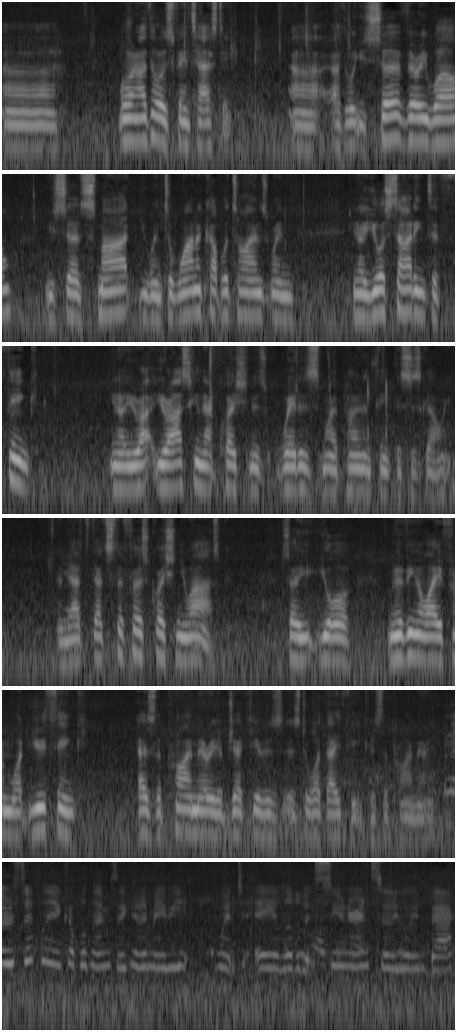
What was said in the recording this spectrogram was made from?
Uh, Lauren, I thought it was fantastic. Uh, I thought you served very well. You served smart. You went to one a couple of times when, you know, you're starting to think. You know, you're you're asking that question: is where does my opponent think this is going? And Yeah. that that's the first question you ask. So you're moving away from what you think as the primary objective as, as to what they think is the primary. And there was definitely a couple of times they could have maybe went to A a little bit sooner instead of going back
